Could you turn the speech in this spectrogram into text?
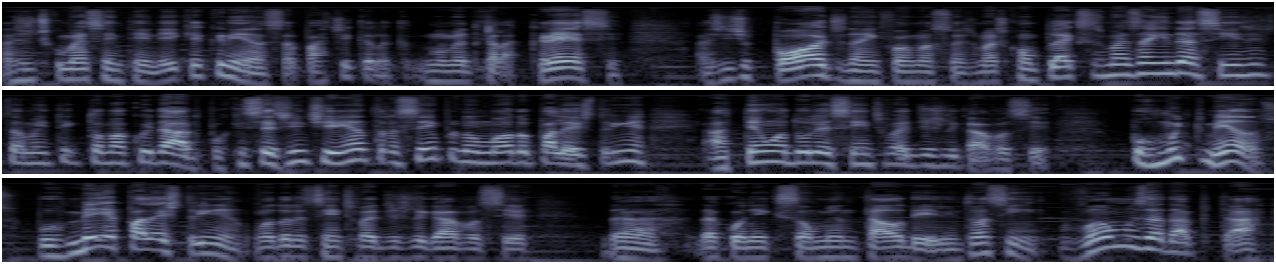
a gente começa a entender que a criança, a partir do momento que ela cresce, a gente pode dar informações mais complexas, mas ainda assim a gente também tem que tomar cuidado, porque se a gente entra sempre no modo palestrinha, até um adolescente vai desligar você. Por muito menos, por meia palestrinha, um adolescente vai desligar você da, da conexão mental dele. Então, assim, vamos adaptar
